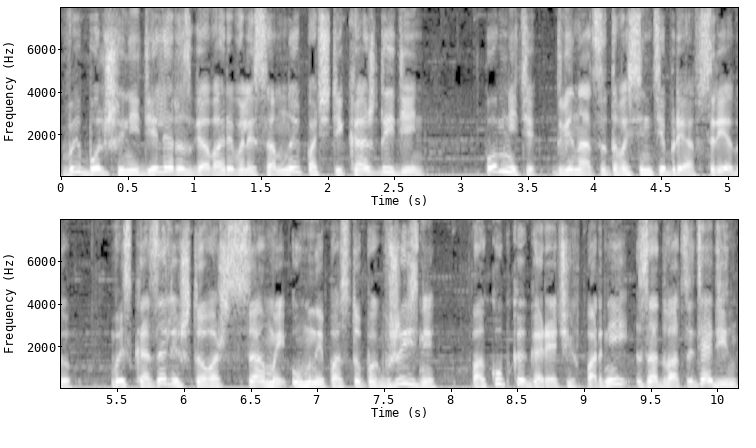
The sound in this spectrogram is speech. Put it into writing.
Вы больше недели разговаривали со мной почти каждый день. Помните, 12 сентября, в среду, вы сказали, что ваш самый умный поступок в жизни – покупка горячих парней за 21?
